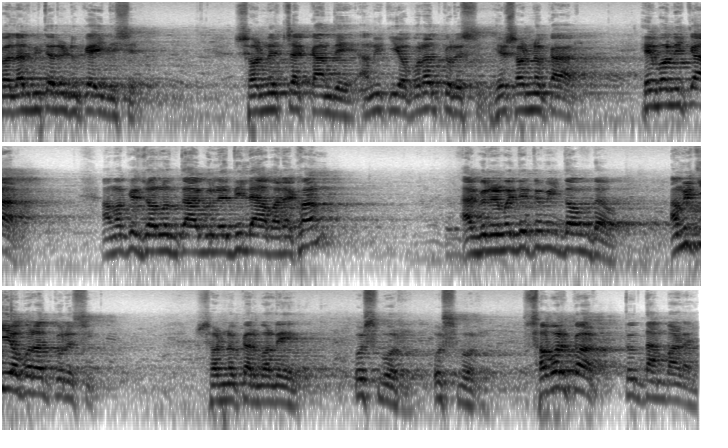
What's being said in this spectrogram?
কয়লার ভিতরে ঢুকাই দিছে। স্বর্ণের চাক কান্দে, আমি কি অপরাধ করেছি? হে স্বর্ণকার, হে মনিকার আমাকে জ্বলন্ত আগুনে দিলে আবার এখন? আগুনের মধ্যে তুমি দম দাও, আমি কি অপরাধ করেছি? স্বর্ণকার বলে, উসবর উসবর, সবর কর, তোর দাম বাড়াই,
